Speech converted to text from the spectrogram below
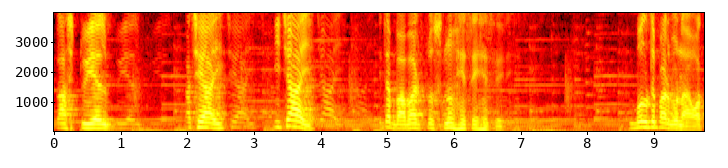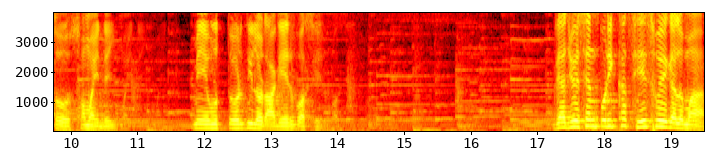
ক্লাস টুয়েলভ কাছে আয়। কি চাই? এটা বাবার প্রশ্ন হেসে হেসে। বলতে পারব না, অত সময় নেই। মেয়ে উত্তর দিল রাগের বসে। গ্র্যাজুয়েশন পরীক্ষা শেষ হয়ে গেল মা।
